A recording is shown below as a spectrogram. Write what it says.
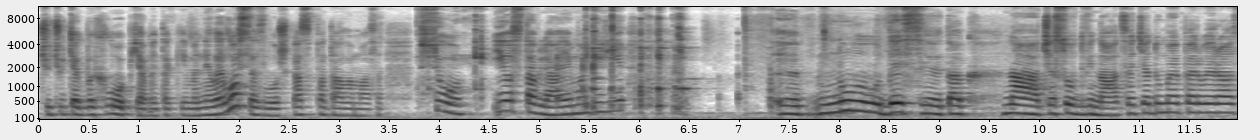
чуть-чуть якби хлоп'ями такими. Не лилося з ложки, а спадала маса. Все, і оставляємо її. Е, Ну, десь е, так на часов 12, я думаю, перший раз.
